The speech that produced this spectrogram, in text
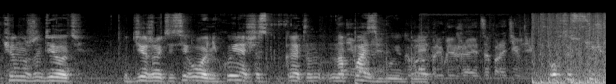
И что нужно делать? Удерживайте все. Ой, нихуя, сейчас какая-то напасть будет, К вам блядь. приближается противник. Ох ты, сучка.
